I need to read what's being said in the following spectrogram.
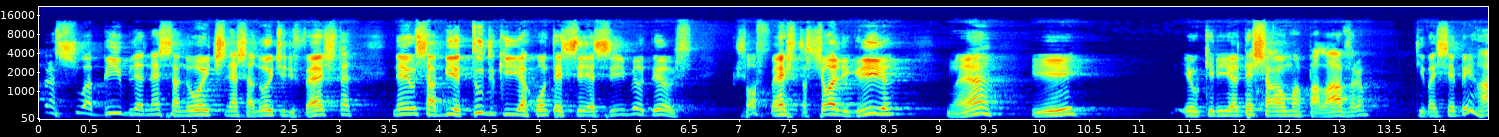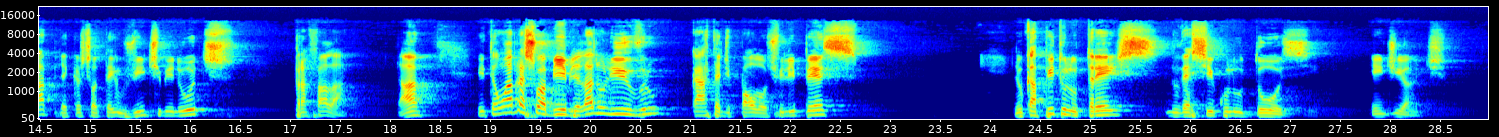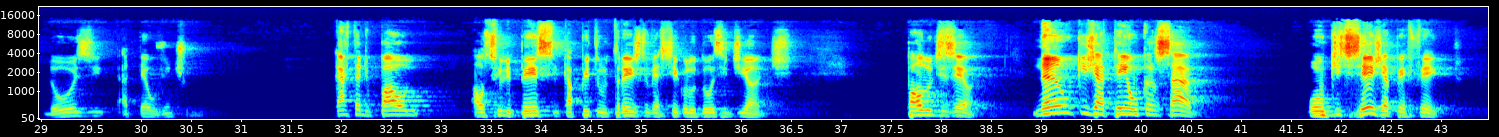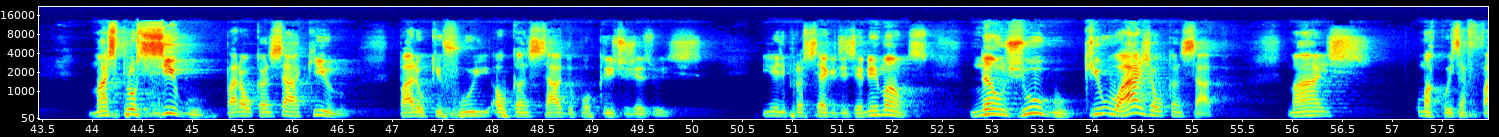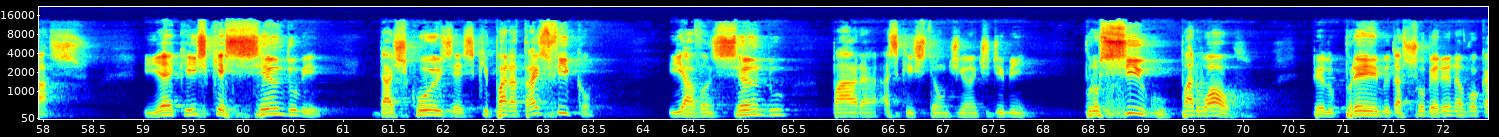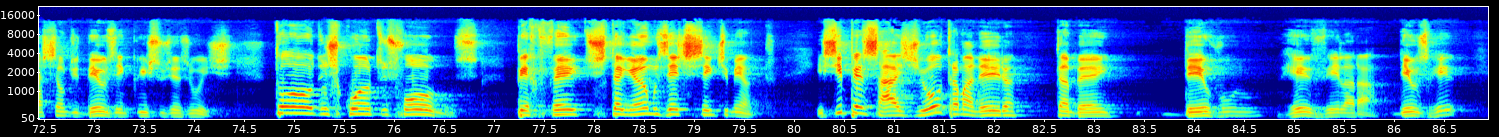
Abra sua Bíblia nessa noite, nessa noite de festa. Nem eu sabia tudo que ia acontecer assim, meu Deus, só festa, só alegria, não é? E eu queria deixar uma palavra que vai ser bem rápida, que eu só tenho 20 minutos para falar, tá? Então, abra sua Bíblia lá no livro, Carta de Paulo aos Filipenses, no capítulo 3, no versículo 12 em diante. 12 até o 21. Carta de Paulo aos Filipenses, capítulo 3, no versículo 12 em diante. Paulo dizendo: Não que já tenha alcançado, ou que seja perfeito, mas prossigo para alcançar aquilo para o que fui alcançado por Cristo Jesus. E ele prossegue dizendo: Irmãos, não julgo que o haja alcançado, mas uma coisa fácil e é que esquecendo-me das coisas que para trás ficam e avançando para as que estão diante de mim, prossigo para o alvo, pelo prêmio da soberana vocação de Deus em Cristo Jesus. Todos quantos fomos perfeitos, tenhamos este sentimento. E se pensais de outra maneira, também devo revelará. Deus,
